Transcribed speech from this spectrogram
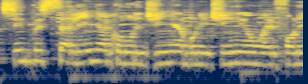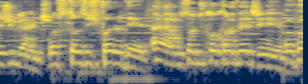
simples telinha coloridinha, bonitinha, um iPhone gigante. Gostoso de pôr o dedo. É, sou de colocar o dedinho.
